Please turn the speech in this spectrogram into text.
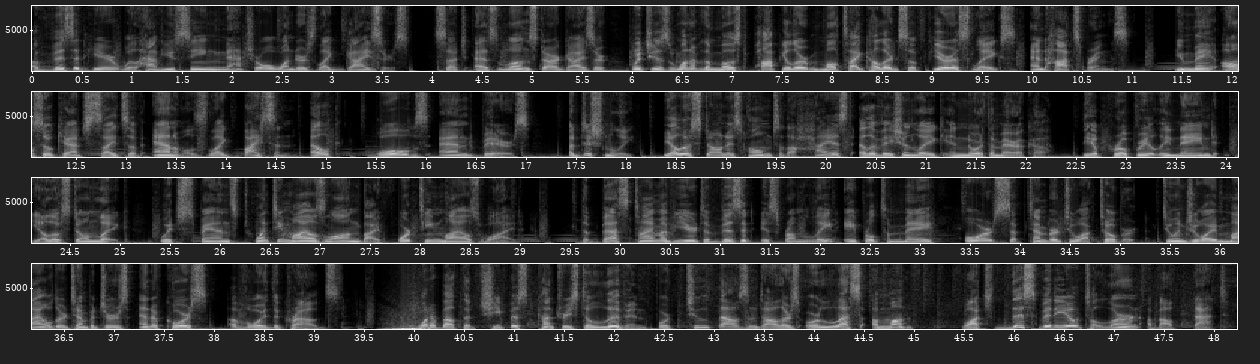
A visit here will have you seeing natural wonders like geysers, such as Lone Star Geyser, which is one of the most popular multicolored sulfurous lakes and hot springs. You may also catch sights of animals like bison, elk, wolves, and bears. Additionally, Yellowstone is home to the highest elevation lake in North America, the appropriately named Yellowstone Lake, which spans 20 miles long by 14 miles wide. The best time of year to visit is from late April to May or September to October to enjoy milder temperatures and, of course, avoid the crowds. What about the cheapest countries to live in for $2,000 or less a month? Watch this video to learn about that.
